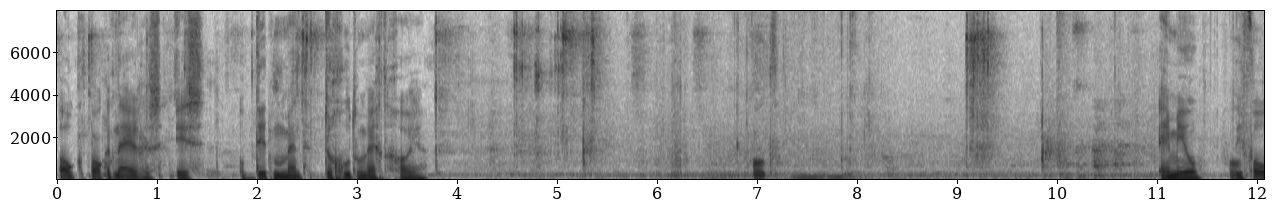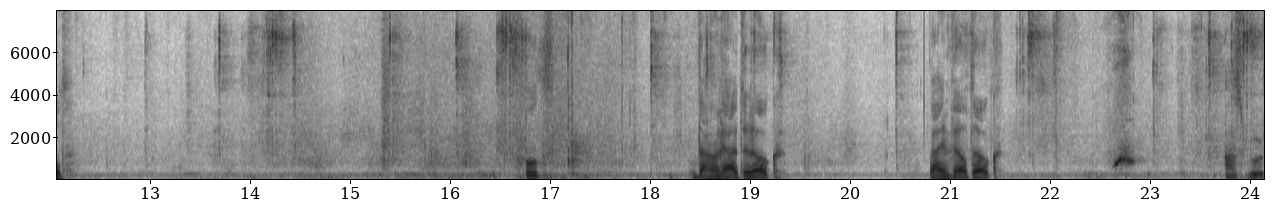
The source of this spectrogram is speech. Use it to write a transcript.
Ook pocket negens is op dit moment te goed om weg te gooien. Fold. Emiel, die fold. Fold. Daan Ruiter ook. Wijnveld ook. Asboer.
